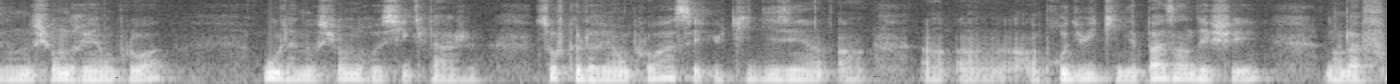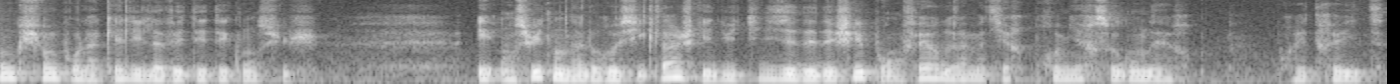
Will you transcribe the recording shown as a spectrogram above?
la notion de réemploi ou la notion de recyclage. Sauf que le réemploi, c'est utiliser un produit qui n'est pas un déchet dans la fonction pour laquelle il avait été conçu. Et ensuite, on a le recyclage qui est d'utiliser des déchets pour en faire de la matière première secondaire, pour aller très vite.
